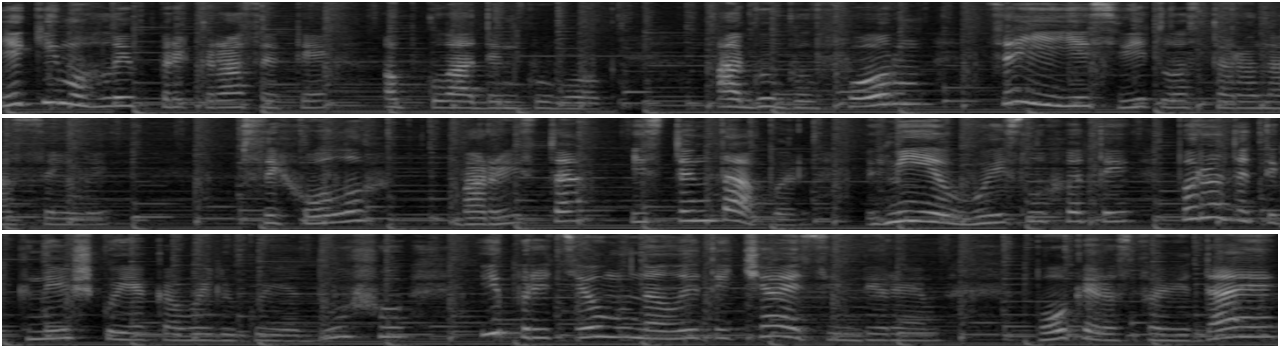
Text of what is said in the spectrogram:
які могли б прикрасити обкладинку ВОК. А Google Form – це її світла сторона сили. Психолог, бариста і стендапер вміє вислухати, порадити книжку, яка вилікує душу, і при цьому налити чай з імбірем, поки розповідає,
